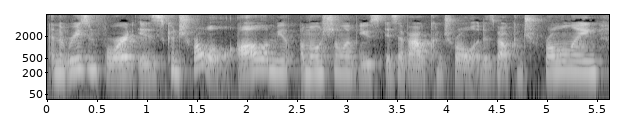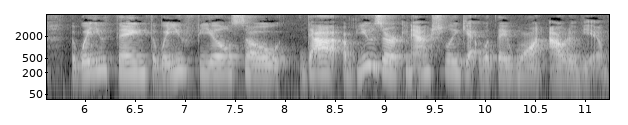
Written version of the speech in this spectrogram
And the reason for it is control. All emotional abuse is about control, it is about controlling the way you think, the way you feel, so that abuser can actually get what they want out of you.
